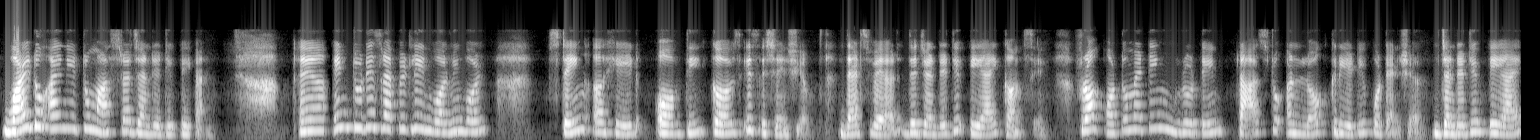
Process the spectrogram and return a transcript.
why do I need to master generative AI? Uh, in today's rapidly evolving world Staying ahead of the curves is essential. That's where the generative AI comes in. From automating routine tasks to unlock creative potential, generative AI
